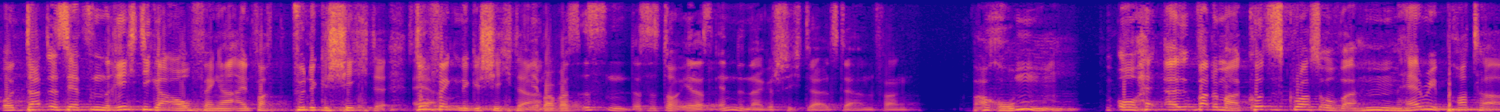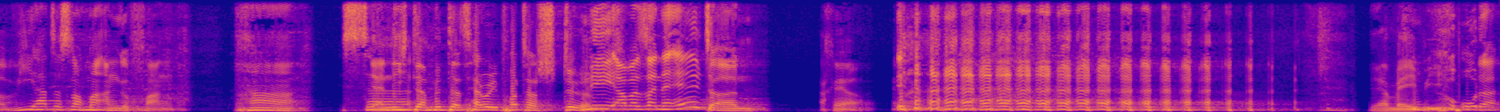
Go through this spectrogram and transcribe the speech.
Und das ist jetzt ein richtiger Aufhänger einfach für eine Geschichte. So Ja. fängt eine Geschichte Ja, an. aber was ist denn, das ist doch eher das Ende einer Geschichte als der Anfang. Warum? Oh, äh, warte mal, kurzes Crossover. Hm, Harry Potter, wie hat das nochmal angefangen? Ha, ist Ja, nicht damit, dass Harry Potter stirbt. Nee, aber seine Eltern. Ach ja. ja, maybe. Oder,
